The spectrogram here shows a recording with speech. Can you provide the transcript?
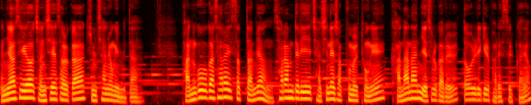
안녕하세요. 전시해설가 김찬용입니다. 반고흐가 살아있었다면 사람들이 자신의 작품을 통해 가난한 예술가를 떠올리길 바랬을까요?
